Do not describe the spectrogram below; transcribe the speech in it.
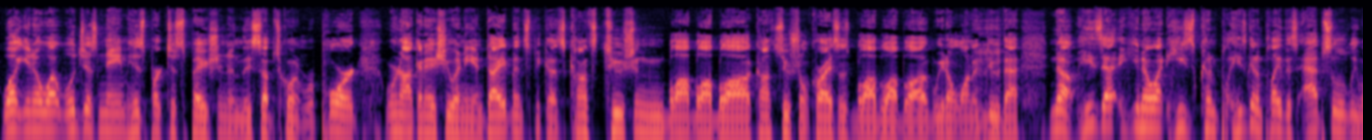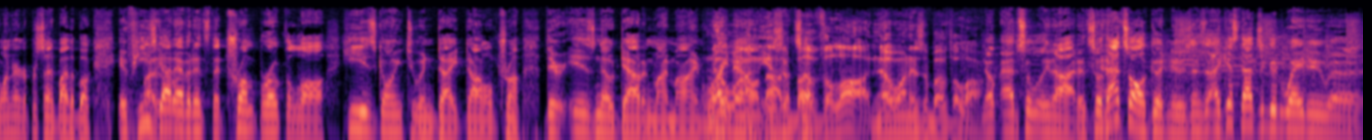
"Well, you know what? We'll just name his participation in the subsequent report. We're not going to issue any indictments because Constitution, blah blah blah, constitutional crisis, blah blah blah. We don't want to do mm-hmm. that." No, he's at, you know what? He's con- he's going to play this absolutely 100% by the book. If he's got book. evidence that Trump broke the law, he is going to indict Donald Trump. There is no doubt in my mind no right now No one is above So- the law. No one is above the law. Nope, absolutely not. And so that's all good news. And I guess that's a good way to uh,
